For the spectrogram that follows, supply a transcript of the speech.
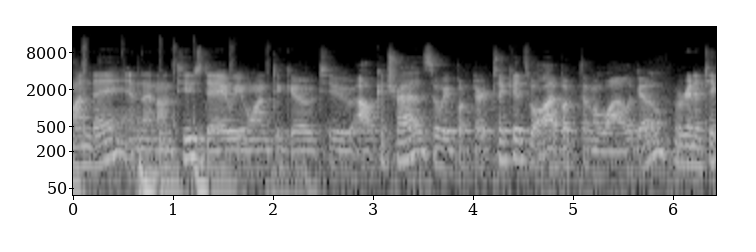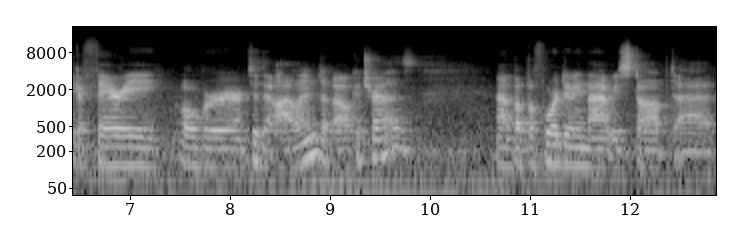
Monday, and then on Tuesday we wanted to go to Alcatraz, so we booked our tickets. Well, I booked them a while ago. We're gonna take a ferry over to the island of Alcatraz. Uh, but before doing that, we stopped at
